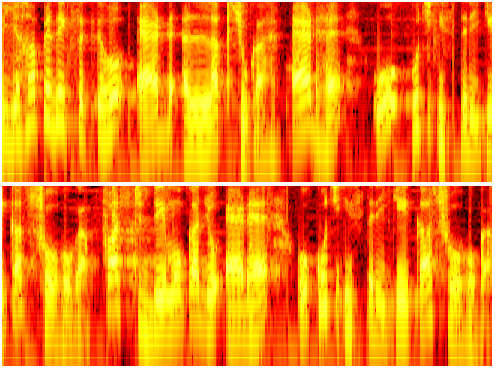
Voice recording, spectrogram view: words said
so, यहाँ पे देख सकते हो एड लग चुका है। एड है वो कुछ इस तरीके का शो होगा। फ़र्स्ट डेमो का जो एड है, वो कुछ इस तरीके का शो होगा।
